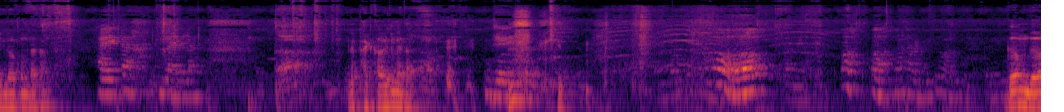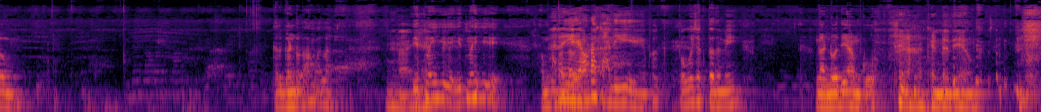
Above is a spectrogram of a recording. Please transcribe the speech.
इग्नोर करून टाका. तिला फटकावी तुम्ही आता. गम गम. कर गंडो था आम्हाला इतना ही है इतना ही है हमको अरे गंडो- एवढा खाली आहे. बघ बघू शकता तुम्ही. गंडो दिया हमको. खंड दे हमको.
